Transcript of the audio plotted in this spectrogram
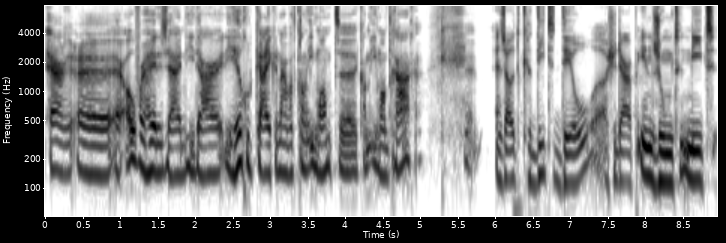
er, uh, er overheden zijn die daar die heel goed kijken naar wat kan iemand, uh, kan iemand dragen. En zou het kredietdeel, als je daarop inzoomt, niet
